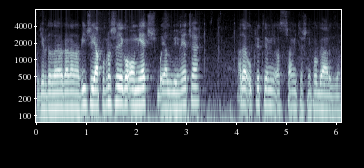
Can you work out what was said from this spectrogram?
Pójdziemy do Da- Da- Da- Da Vinci. Ja poproszę jego o miecz, bo ja lubię miecze. Ale ukrytymi ostrzami też nie pogardzę.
